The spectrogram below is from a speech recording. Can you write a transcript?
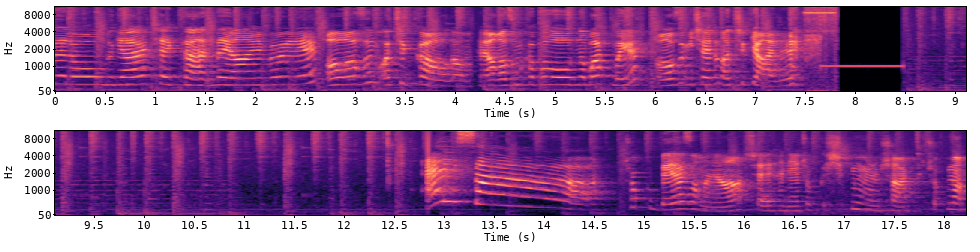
güzel oldu gerçekten de yani böyle ağzım açık kaldım. Yani ağzımın kapalı olduğuna bakmayın. Ağzım içeriden açık yani. Elsa! Çok beyaz ama ya şey hani çok ışık mı vurmuş artık? Çok mu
